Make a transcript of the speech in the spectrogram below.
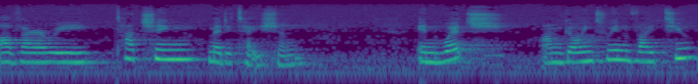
a very touching meditation in which I'm going to invite you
